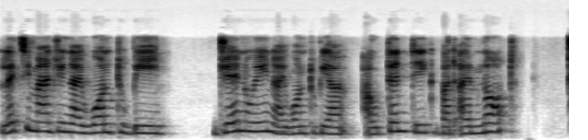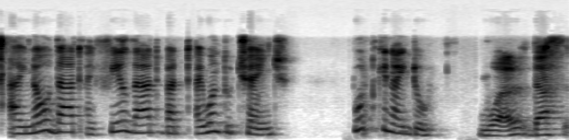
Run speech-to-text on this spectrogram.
let's imagine I want to be genuine, I want to be au- authentic, but I'm not. I know that, I feel that, but I want to change. What can I do? well that's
